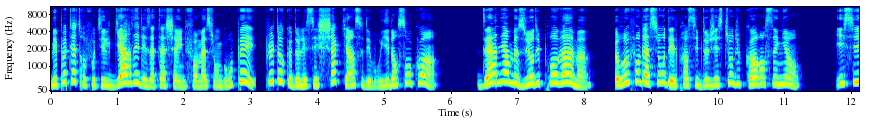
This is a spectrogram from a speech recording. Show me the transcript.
Mais peut-être faut-il garder des attaches à une formation groupée, plutôt que de laisser chacun se débrouiller dans son coin. Dernière mesure du programme. Refondation des principes de gestion du corps enseignant. Ici,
